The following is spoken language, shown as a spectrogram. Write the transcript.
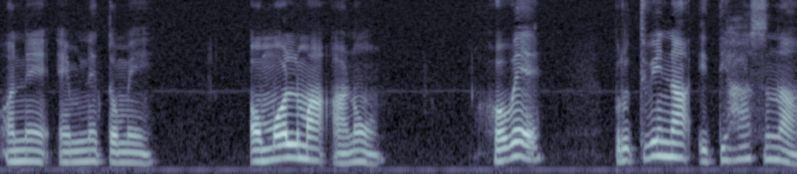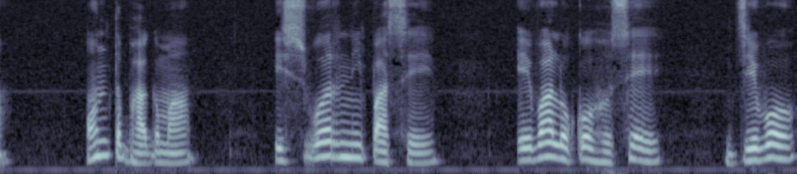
અને એમને તમે અમલમાં આણો. હવે પૃથ્વીના ઇતિહાસના અંત ભાગમાં ઈશ્વરની પાસે એવા લોકો હશે જેઓ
